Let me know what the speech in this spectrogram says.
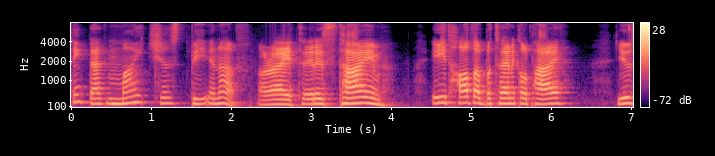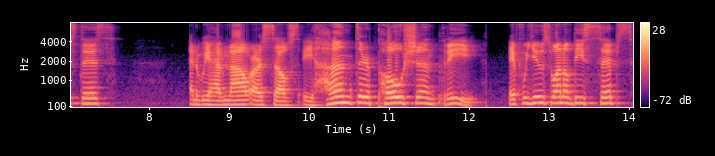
think that might just be enough. Alright, it is time. Eat half a botanical pie. Use this. And we have now ourselves a Hunter Potion 3. If we use one of these sips,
